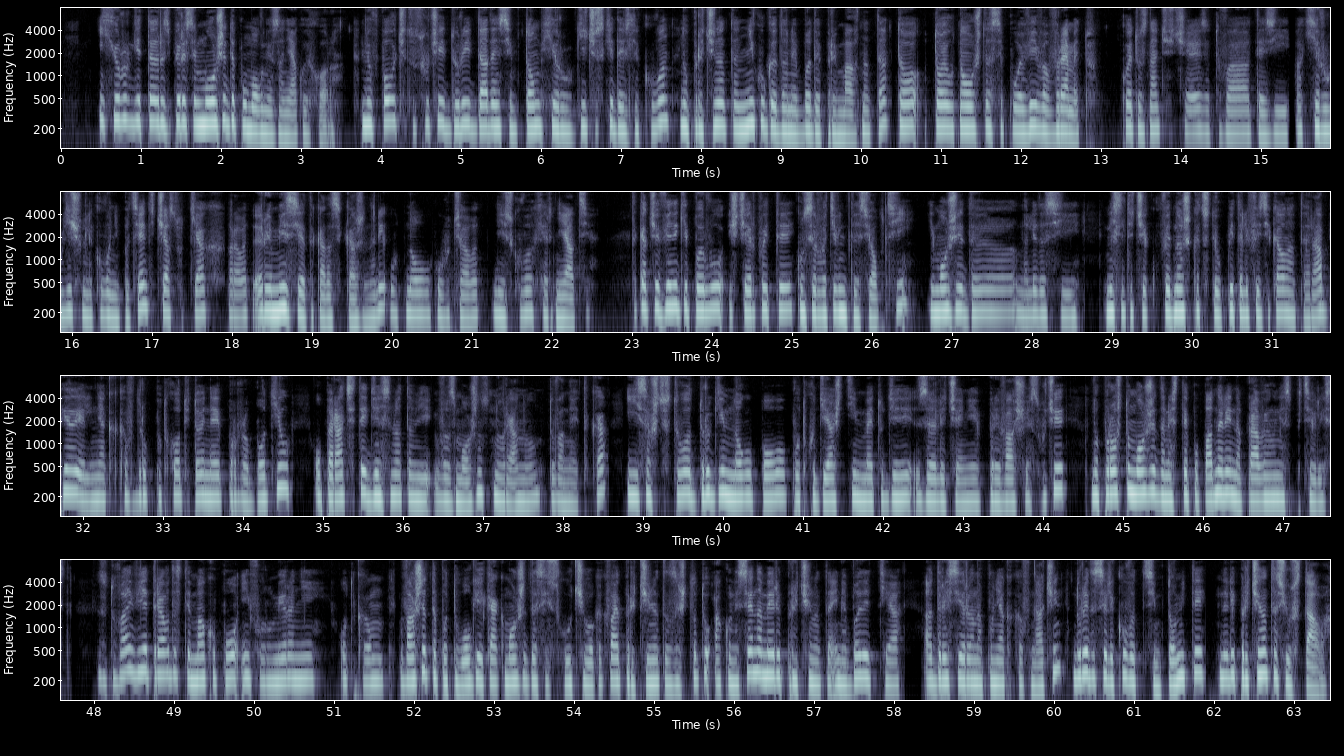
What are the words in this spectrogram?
И хирургията, разбира се, може да помогне за някои хора но в повечето случаи дори даден симптом хирургически да е излекуван, но причината никога да не бъде премахната, то той отново ще се появи във времето което значи, че за това тези хирургично лекувани пациенти, част от тях правят ремисия, така да се каже, нали? отново получават дискова херниация. Така че винаги първо изчерпвайте консервативните си опции и може да, нали, да си мислите, че веднъж като сте опитали физикална терапия или някакъв друг подход и той не е проработил, операцията е единствената ви възможност, но реално това не е така. И съществуват други много по-подходящи методи за лечение при вашия случай, но просто може да не сте попаднали на правилния специалист. Затова и вие трябва да сте малко по-информирани от към вашата патология, как може да се случила, каква е причината, защото ако не се намери причината и не бъде тя адресирана по някакъв начин, дори да се лекуват симптомите, нали, причината си остава.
